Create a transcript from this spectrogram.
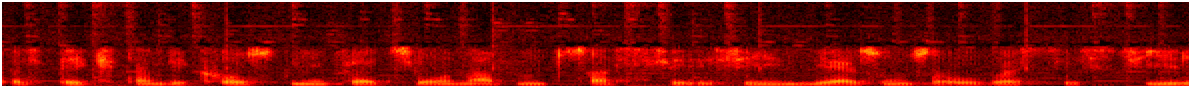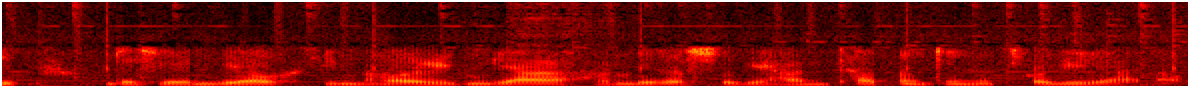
Das deckt dann die Kosteninflation ab und das sehen wir als unser oberstes Ziel. Und das werden wir auch im heurigen Jahr, haben wir das so gehandhabt und in den Folgejahren auch.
